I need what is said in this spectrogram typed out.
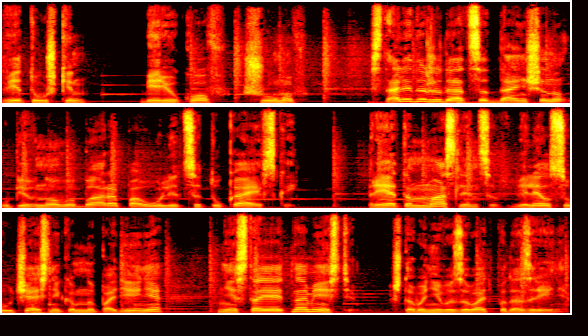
Ветушкин, Бирюков, Шумов стали дожидаться Даньшина у пивного бара по улице Тукаевской. При этом Масленцев велел соучастникам нападения не стоять на месте, чтобы не вызывать подозрения,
